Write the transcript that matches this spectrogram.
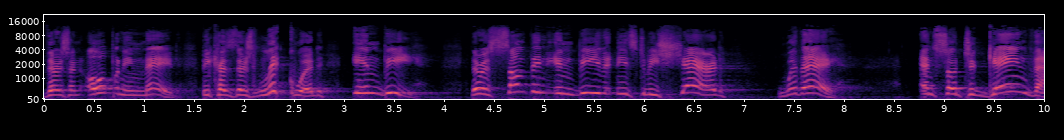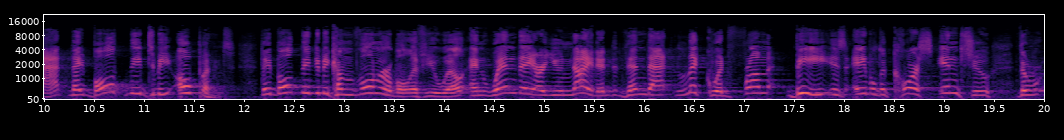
There's an opening made because there's liquid in B. There is something in B that needs to be shared with A. And so to gain that, they both need to be opened. They both need to become vulnerable, if you will. And when they are united, then that liquid from B is able to course into the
